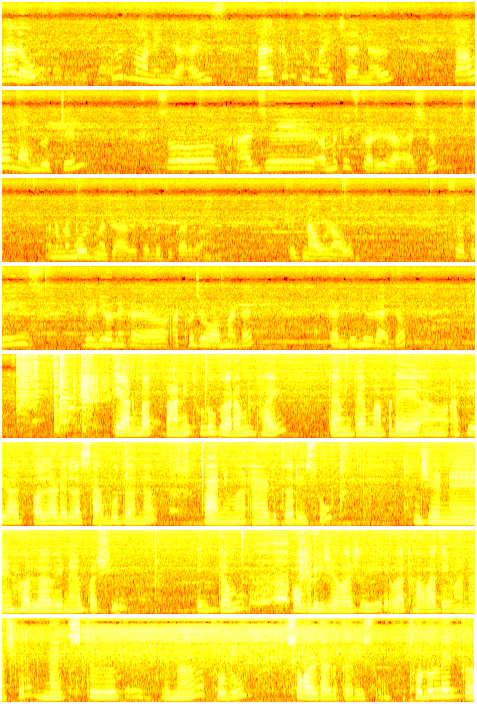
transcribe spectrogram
Hello good morning guys welcome to my channel power mom routine so આજે અમે કંઈક કરી રહ્યા છે અને અમને બહુ જ મજા આવે છે બધું કરવાનું. કંઈક નવું નવું. સો પ્લીઝ વિડીયોને આખું જોવા માટે કન્ટિન્યુ રહેજો. ત્યારબાદ પાણી થોડું ગરમ થાય, તેમ તેમ આપણે આખી રાત પલાળેલા સાબુદાના પાણીમાં એડ કરીશું, જેને હલાવીને પછી એકદમ ઓગળી જવા જોઈએ એવા થવા દેવાના છે. નેક્સ્ટ એમાં થોડું સોલ્ટ એડ કરીશું. થોડું લાઈક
